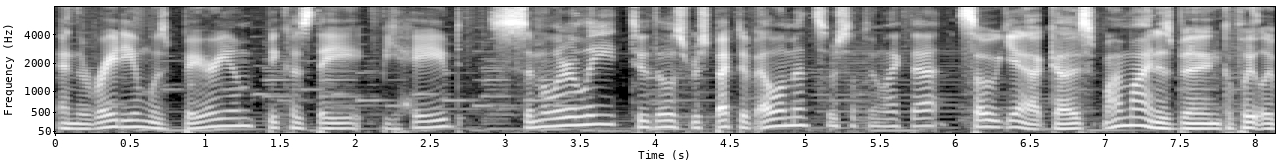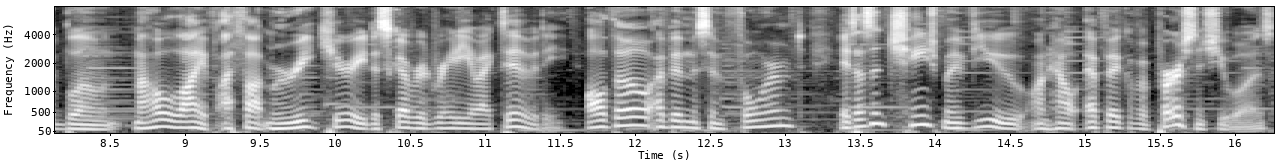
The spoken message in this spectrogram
and the radium was barium because they behaved similarly to those respective elements or something like that. So yeah, guys, my mind has been completely blown. My whole life, I thought Marie Curie discovered radioactivity. Although I've been misinformed, it doesn't change my view on how epic of a person she was.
